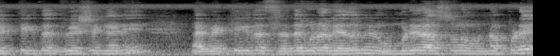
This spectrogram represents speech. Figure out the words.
వ్యక్తిగత ద్వేషం కానీ నా వ్యక్తిగత శ్రద్ధ కూడా లేదు. నేను ఉమ్మడి రాష్ట్రంలో ఉన్నప్పుడే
